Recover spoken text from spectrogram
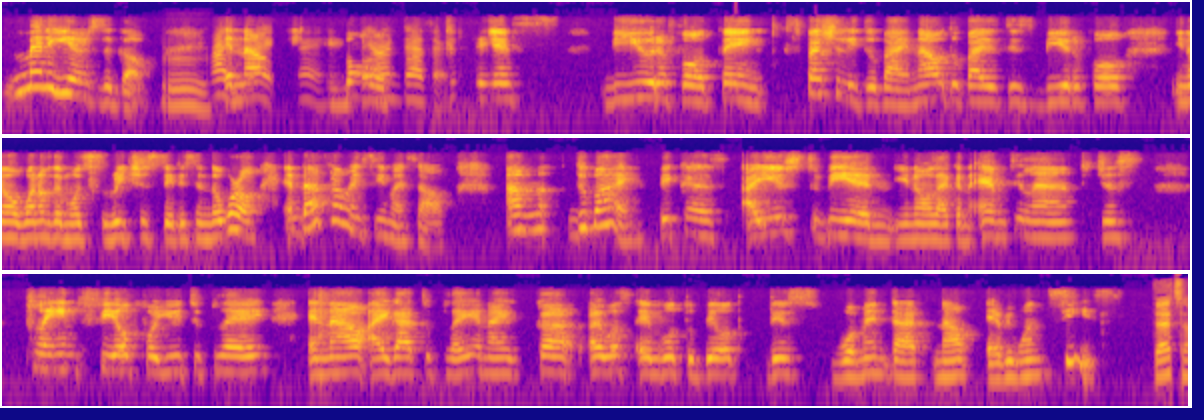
many years ago. Mm. Right, And now right, right. both- desert. This beautiful thing, especially Dubai. Now Dubai is this beautiful, you know, one of the most richest cities in the world. And that's how I see myself. I'm Dubai because I used to be in, you know, like an empty land, just playing field for you to play and now i got to play and i got i was able to build this woman that now everyone sees that's I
